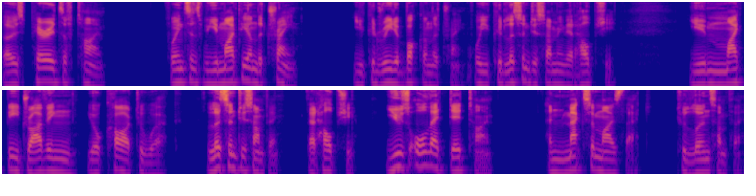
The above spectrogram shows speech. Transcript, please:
those periods of time. For instance, you might be on the train. You could read a book on the train, or you could listen to something that helps you. You might be driving your car to work. Listen to something that helps you. Use all that dead time and maximize that to learn something.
